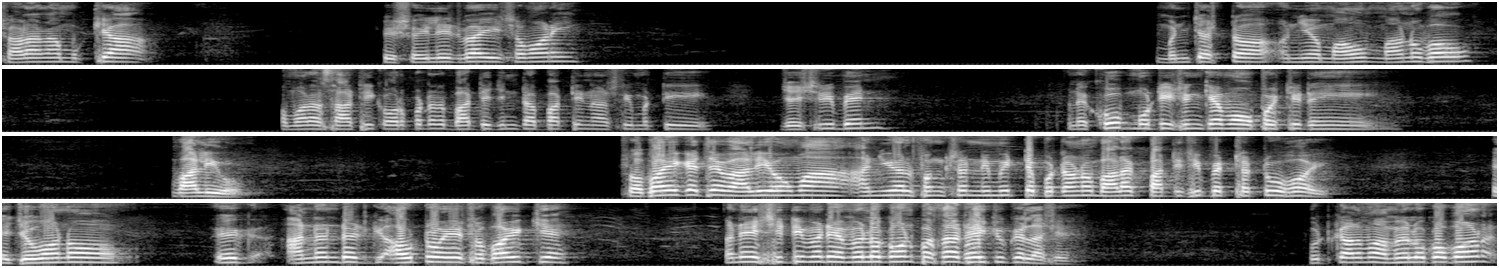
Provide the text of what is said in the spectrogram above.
શાળાના મુખ્ય શ્રી શૈલેષભાઈ સવાણી, મંચસ્થ અન્ય માહુ- મહાનુભાવો, અમારા સાથી કોર્પોરેટર ભારતીય જનતા પાર્ટીના શ્રીમતી જયશ્રીબેન અને ખૂબ મોટી સંખ્યામાં ઉપસ્થિત અહીં વાલીઓ. સ્વાભાવિક છે, વાલીઓમાં એન્યુઅલ ફંક્શન નિમિત્તે પોતાનું બાળક પાર્ટિસિપેટ થતું હોય. એ જોવાનો એક આનંદ જ આવતો એ સ્વાભાવિક છે. અને એ સિટીમાંથી અમે લોકો પણ પસાર થઈ ચૂકેલા છે. ભૂતકાળમાં અમે લોકો પણ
